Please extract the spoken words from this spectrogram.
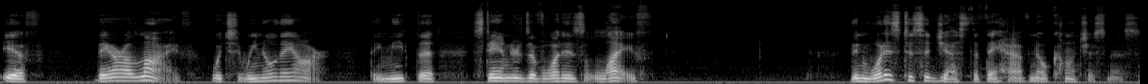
If they are alive, which we know they are, they meet the standards of what is life, then what is to suggest that they have no consciousness?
